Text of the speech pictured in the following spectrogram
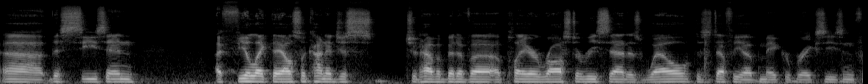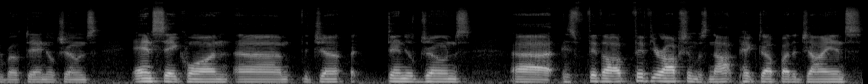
uh, this season. I feel like they also kind of just should have a bit of a, a player roster reset as well. This is definitely a make or break season for both Daniel Jones and Saquon. Um, the jo- Daniel Jones, uh, his fifth op- fifth year option was not picked up by the Giants,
